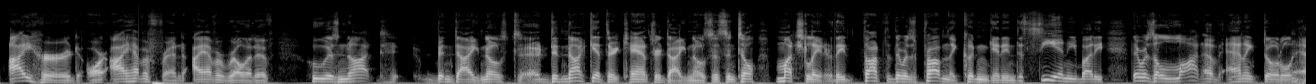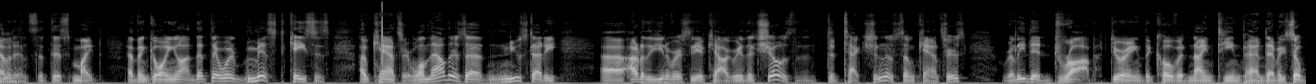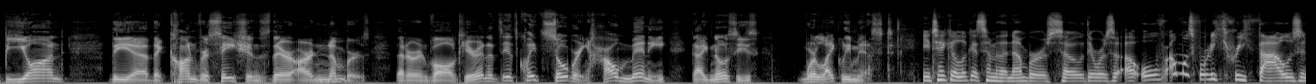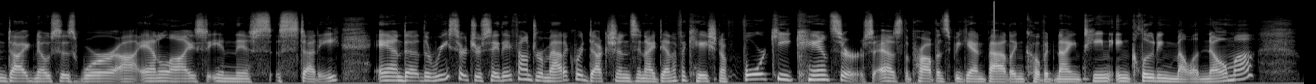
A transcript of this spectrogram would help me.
I heard or I have a friend, I have a relative who has not been diagnosed, uh, did not get their cancer diagnosis until much later. They thought that there was a problem. They couldn't get in to see anybody. There was a lot of anecdotal mm-hmm. evidence that this might have been going on, that there were missed cases of cancer. Well, now there's a new study uh, out of the University of Calgary that shows the detection of some cancers really did drop during the COVID 19 pandemic. So, beyond the uh, the conversations, there are numbers that are involved here, and it's, it's quite sobering how many diagnoses were likely missed. You take a look at some of the numbers. So there was uh, over almost 43,000 diagnoses were uh, analyzed in this study, and uh, the researchers say they found dramatic reductions in identification of four key cancers as the province began battling COVID-19, including melanoma,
